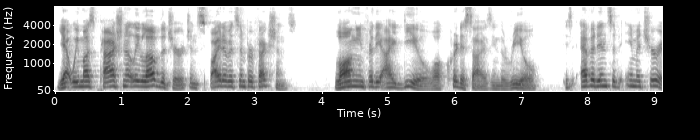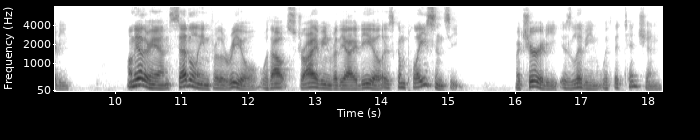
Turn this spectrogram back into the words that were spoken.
Yet we must passionately love the church in spite of its imperfections. Longing for the ideal while criticizing the real is evidence of immaturity. On the other hand, settling for the real without striving for the ideal is complacency. Maturity is living with the tension.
